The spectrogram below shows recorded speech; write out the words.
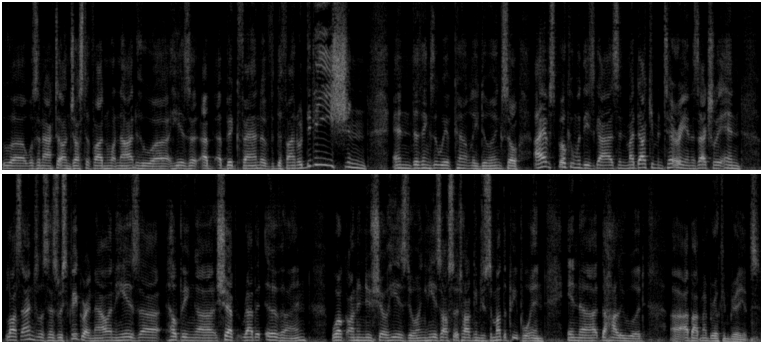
who uh, was an actor on Justified and whatnot. Who uh, he is a, a, a big fan of the final deletion and the things that we are currently doing. So I have spoken with these guys, and my documentarian is actually in Los Angeles as we speak right now, and he is uh, helping uh, Chef Robert Irvine work on a new show he is doing. He is also talking to some other people in in uh, the Hollywood uh, about my broken brilliance.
